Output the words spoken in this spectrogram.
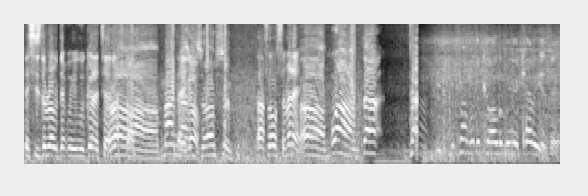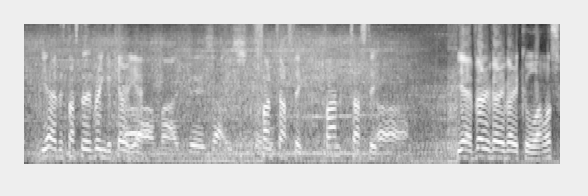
This is the road that we were going to turn left ah, on. Oh man, that's awesome! That's awesome, isn't it? Oh wow, that is that what they call the Ring of Kerry? Is it? yeah, this, that's the ring of Kerry, yeah. Oh my days, that is stunning. Fantastic, fantastic. Oh, Yeah, very, very, very cool that was.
